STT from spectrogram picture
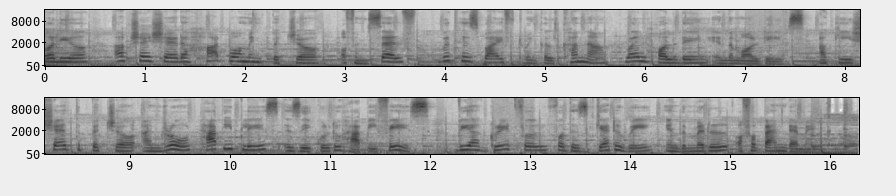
Earlier, Akshay shared a heartwarming picture of himself with his wife Twinkle Khanna while holidaying in the Maldives. Akki shared the picture and wrote, Happy place is equal to happy face. We are grateful for this getaway in the middle of a pandemic.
